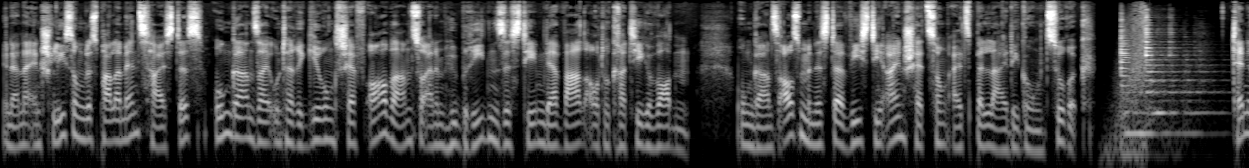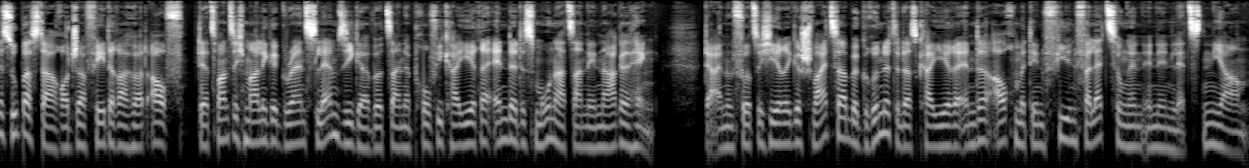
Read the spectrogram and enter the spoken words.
In einer Entschließung des Parlaments heißt es, Ungarn sei unter Regierungschef Orban zu einem hybriden System der Wahlautokratie geworden. Ungarns Außenminister wies die Einschätzung als Beleidigung zurück. Tennis-Superstar Roger Federer hört auf. Der 20-malige Grand Slam-Sieger wird seine Profikarriere Ende des Monats an den Nagel hängen. Der 41-jährige Schweizer begründete das Karriereende auch mit den vielen Verletzungen in den letzten Jahren.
